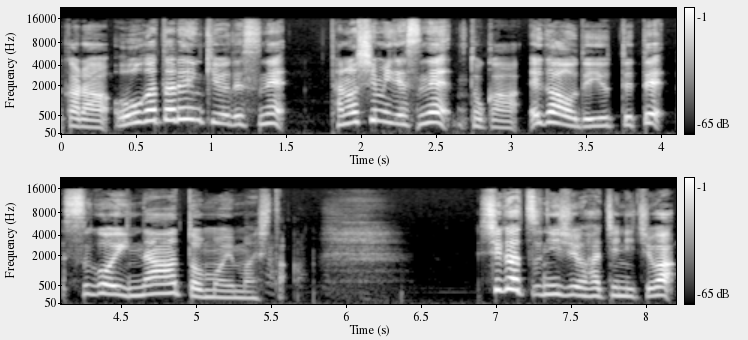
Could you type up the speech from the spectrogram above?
から大型連休ですね。楽しみですね。とか笑顔で言っててすごいなと思いました。4月28日は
